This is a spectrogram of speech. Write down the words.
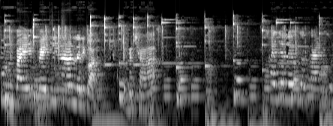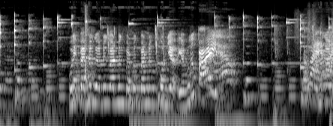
คุณไปไปที่นั่นเลยดีกว่าเดี๋ยวมันช้า ป๊บนึงแป๊บนึงแป๊บนึงแป๊บนึงแป๊บนึงคุณอย่าอย่าเพิ่งไป แล้วเอาใหม่เอาใหม่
